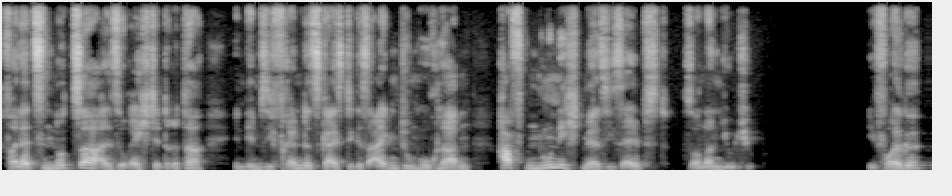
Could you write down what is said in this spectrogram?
Verletzen Nutzer also Rechte Dritter, indem sie fremdes geistiges Eigentum hochladen, haften nun nicht mehr sie selbst, sondern YouTube. Die Folge?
